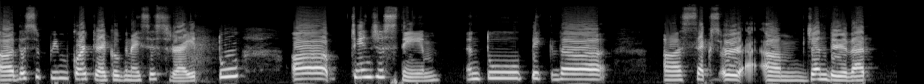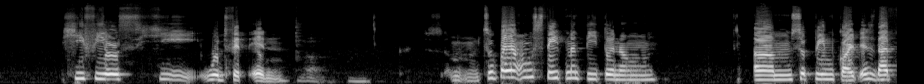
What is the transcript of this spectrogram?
uh, the Supreme Court recognizes right to uh, change his name and to pick the uh, sex or um, gender that he feels he would fit in. Mm, So, parang ang statement dito ng um, Supreme Court is that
